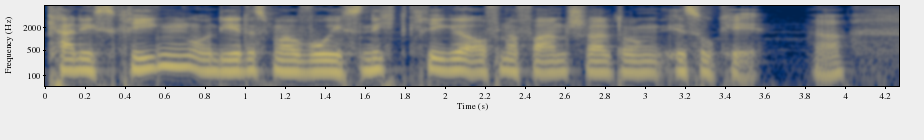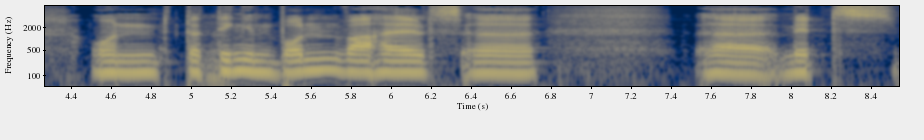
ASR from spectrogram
kann ich es kriegen und jedes Mal, wo ich es nicht kriege auf einer Veranstaltung, ist okay. Ja. Und das ja. Ding in Bonn war halt äh, mit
